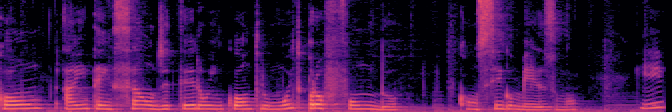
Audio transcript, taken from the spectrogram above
com a intenção de ter um encontro muito profundo consigo mesmo. E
